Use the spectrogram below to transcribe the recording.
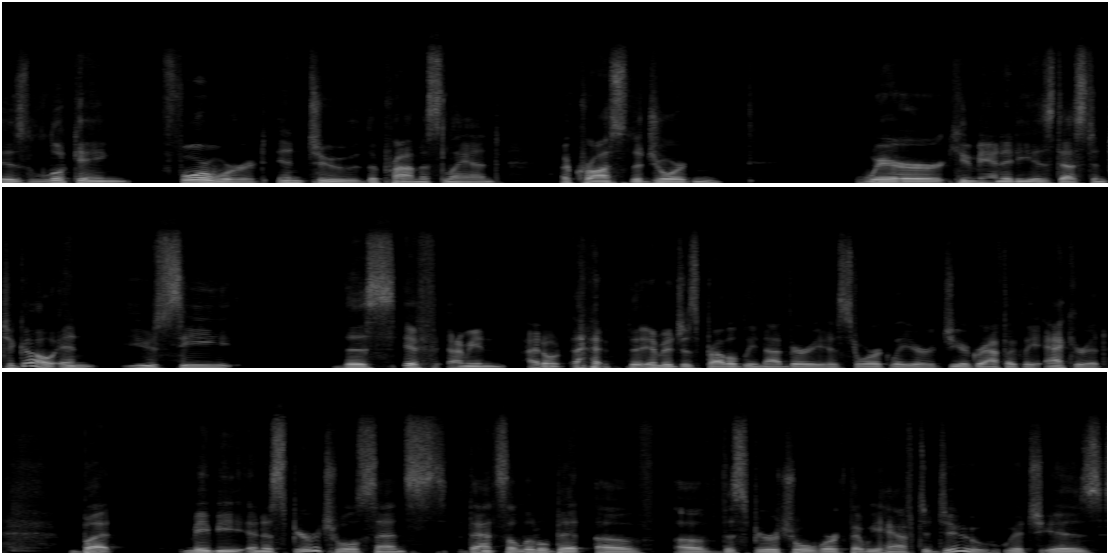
is looking forward into the promised land across the Jordan where humanity is destined to go. And you see this if i mean i don't the image is probably not very historically or geographically accurate but maybe in a spiritual sense that's a little bit of of the spiritual work that we have to do which is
